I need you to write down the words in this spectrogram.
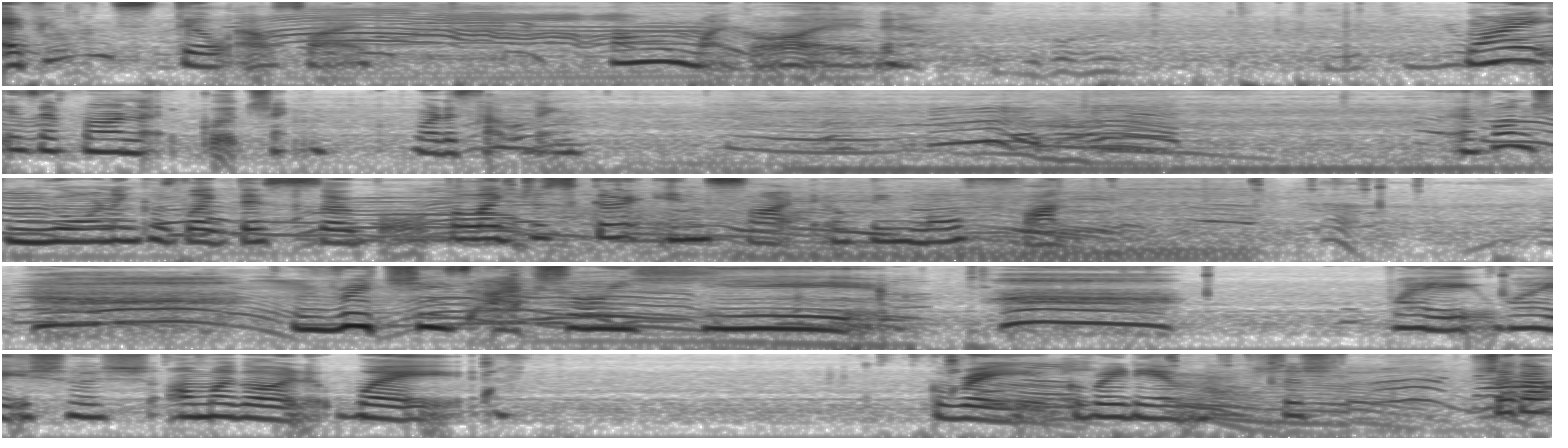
everyone still outside? Oh my god. Why is everyone glitching? What is happening? Everyone's yawning because like they're so bored. But like just go inside. It'll be more fun. Richie's actually here. wait, wait, shush. Oh my god, wait. Great, gradient. Shush. Sugar,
